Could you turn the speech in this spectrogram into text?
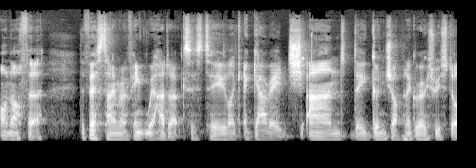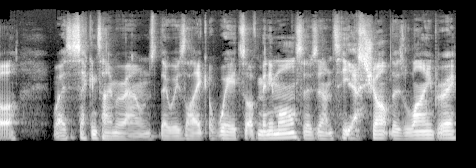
on offer, the first time I think we had access to like a garage and the gun shop and a grocery store. Whereas the second time around, there was like a weird sort of mini mall. So there's an antique Yeah. shop, there's a library.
